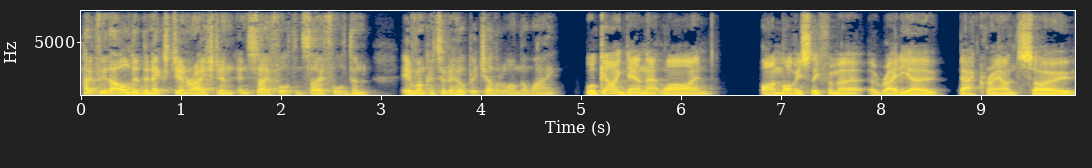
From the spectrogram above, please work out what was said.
hopefully they'll do the next generation and, and so forth and so forth, and everyone can sort of help each other along the way. Well, going down that line, I'm obviously from a, a radio background, so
